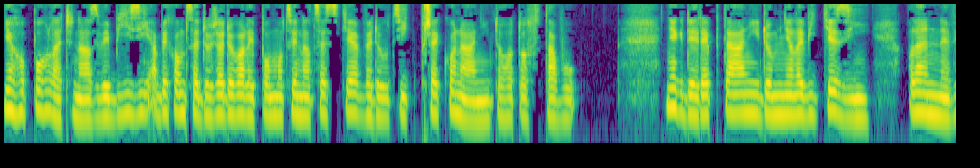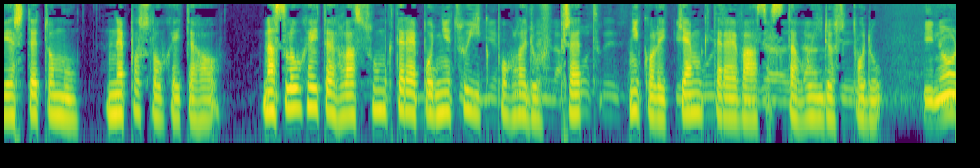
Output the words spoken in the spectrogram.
Jeho pohled nás vybízí, abychom se dožadovali pomoci na cestě vedoucí k překonání tohoto stavu. Někdy reptání doměle vítězí, ale nevěřte tomu, neposlouchejte ho. Naslouchejte hlasům, které podněcují k pohledu vpřed, nikoli těm, které vás stahují do spodu. No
